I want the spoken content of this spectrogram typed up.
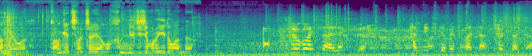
전대원, 경계 철저히 하고 합류 지점으로 이동한다. 수고했어 알렉스. 합류 지점에서 만나 철수한다.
